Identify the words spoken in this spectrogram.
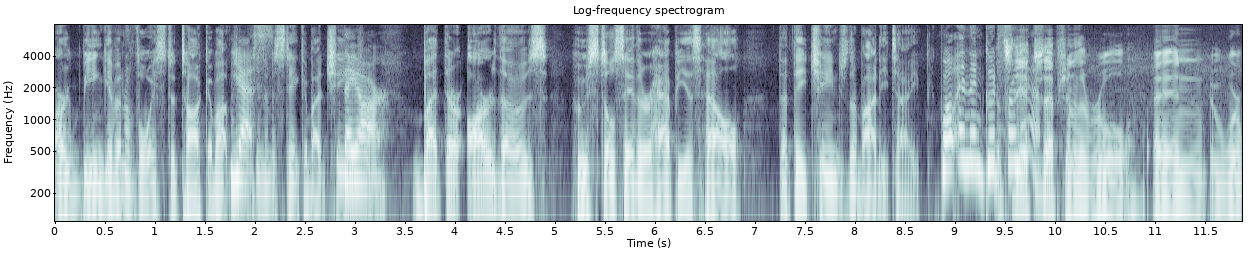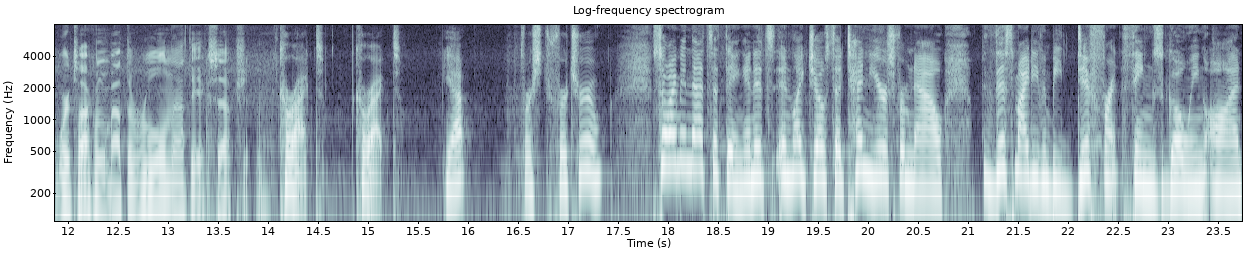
are being given a voice to talk about Yes. making a mistake about change. They are. but there are those who still say they're happy as hell that they changed their body type. Well, and then good It's for the them. exception of the rule. And we're, we're talking about the rule, not the exception. Correct. Correct. Yep. For, for true. So I mean that's the thing. And it's and like Joe said 10 years from now this might even be different things going on.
